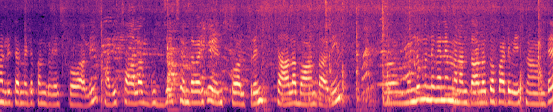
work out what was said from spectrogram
మళ్ళీ టమాటా పండు వేసుకోవాలి. అది చాలా గుజ్జు వచ్చేంత వరకు వేయించుకోవాలి ఫ్రెండ్స్. చాలా బాగుంటుంది. ముందు ముందుగానే మనం దానితో పాటు వేసినామంటే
